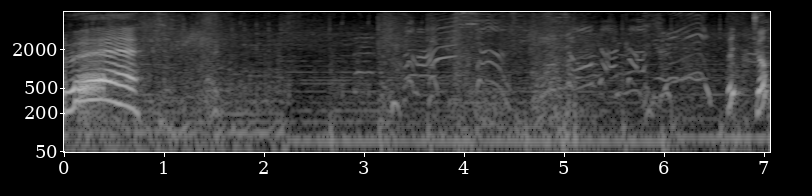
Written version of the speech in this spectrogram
Ooh. Good job.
